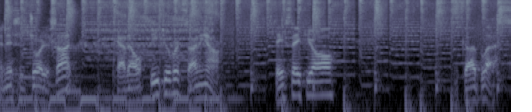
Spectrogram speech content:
And this is George Assad, Cat Elf VTuber signing out. Stay safe, y'all. God bless.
